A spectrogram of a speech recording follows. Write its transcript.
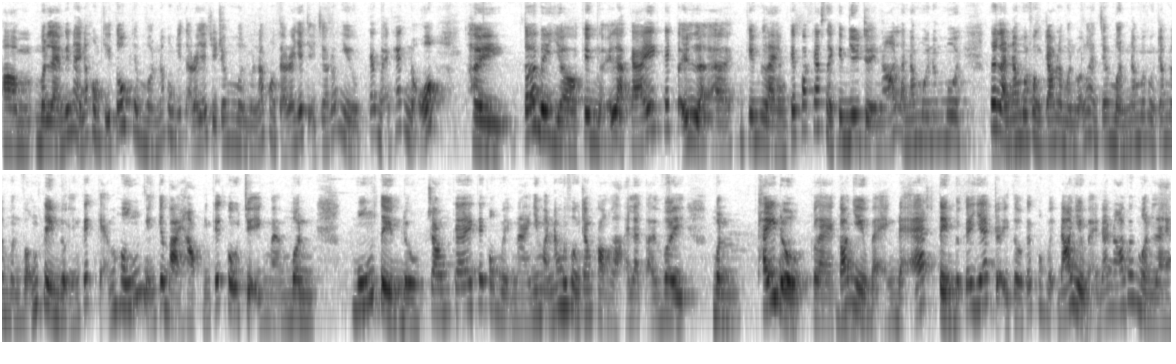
um, mình làm cái này nó không chỉ tốt cho mình nó không chỉ tạo ra giá trị cho mình mà nó còn tạo ra giá trị cho rất nhiều các bạn khác nữa. Thì tới bây giờ kim nghĩ là cái cái tỷ lệ kim làm cái podcast này kim duy trì nó là 50 50 tức là 50 phần trăm là mình vẫn làm cho mình 50 phần trăm là mình vẫn tìm được những cái cảm hứng những cái bài học những cái câu chuyện mà mình muốn tìm được trong cái cái công việc này. Nhưng mà 50% còn lại là tại vì mình thấy được là có ừ. nhiều bạn đã tìm được cái giá trị từ cái công việc đó. Nhiều bạn đã nói với mình là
